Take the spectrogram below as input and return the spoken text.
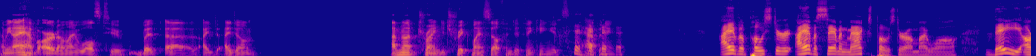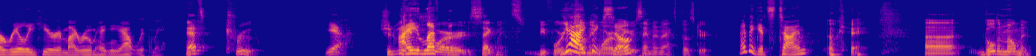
I mean, I have art on my walls too, but uh, I I don't. I'm not trying to trick myself into thinking it's happening. I have a poster. I have a Sam and Max poster on my wall. They are really here in my room, hanging out with me. That's true. Yeah, Should we I left our segments before Yeah, you I me think more so. about your Sam and Max poster? I think it's time. Okay. Uh, golden moment.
